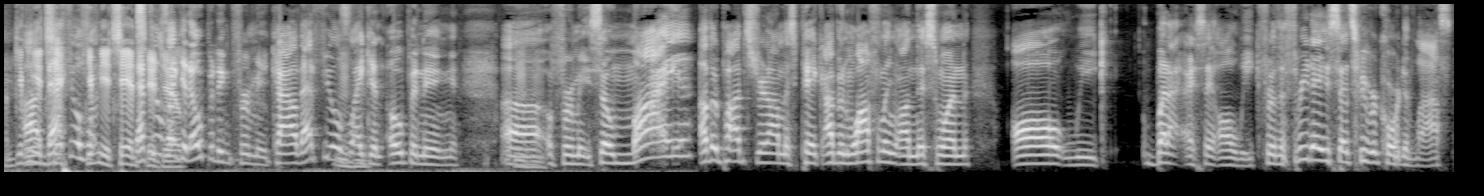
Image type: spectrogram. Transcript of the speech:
I'm giving you, uh, a, cha- giving like, you a chance. That feels here, like an opening for me, Kyle. That feels mm-hmm. like an opening uh, mm-hmm. for me. So my other Podstradamus pick, I've been waffling on this one all week, but I, I say all week for the three days since we recorded last.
